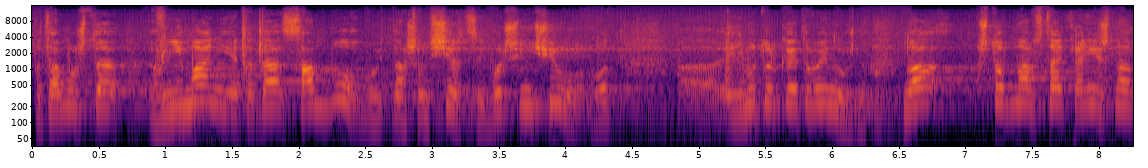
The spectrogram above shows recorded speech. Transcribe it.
Потому что внимание это да, сам Бог будет в нашем сердце, и больше ничего. Вот э, ему только этого и нужно. Ну а чтобы нам стать, конечно,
